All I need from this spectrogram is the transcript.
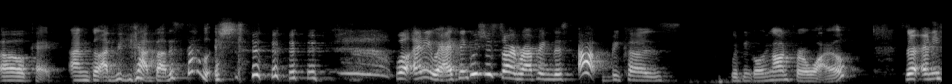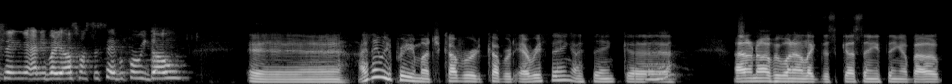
Okay, I'm glad we got that established. well, anyway, I think we should start wrapping this up because we've been going on for a while. Is there anything anybody else wants to say before we go? Uh, I think we pretty much covered covered everything. I think uh, Mhm. I don't know if we want to like discuss anything about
